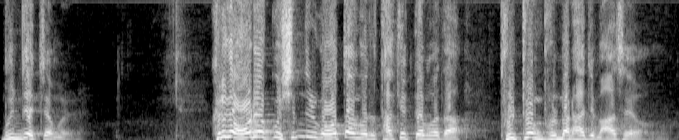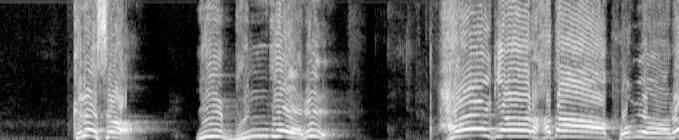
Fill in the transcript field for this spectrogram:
문제점을. 그러니까 어렵고 힘들고 어떤 것도 닥칠 때마다 불평, 불만하지 마세요. 그래서 이 문제를 해결하다 보면은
